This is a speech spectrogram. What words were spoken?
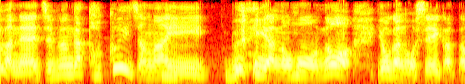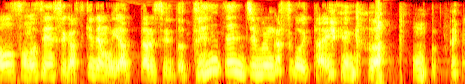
えばね、自分が得意じゃない分野の方のヨガの教え方をその先生が好きでもやったりすると、全然自分がすごい大変だなと思って。例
